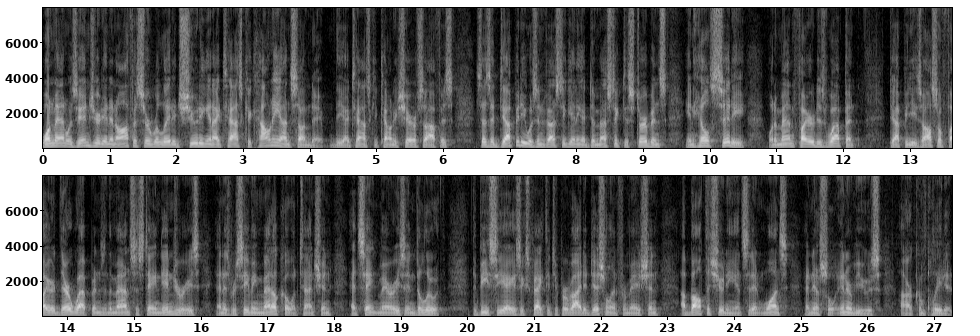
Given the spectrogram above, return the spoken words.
One man was injured in an officer-related shooting in Itasca County on Sunday. The Itasca County Sheriff's Office says a deputy was investigating a domestic disturbance in Hill City when a man fired his weapon. Deputies also fired their weapons and the man sustained injuries and is receiving medical attention at St. Mary's in Duluth. The BCA is expected to provide additional information about the shooting incident once initial interviews are completed.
